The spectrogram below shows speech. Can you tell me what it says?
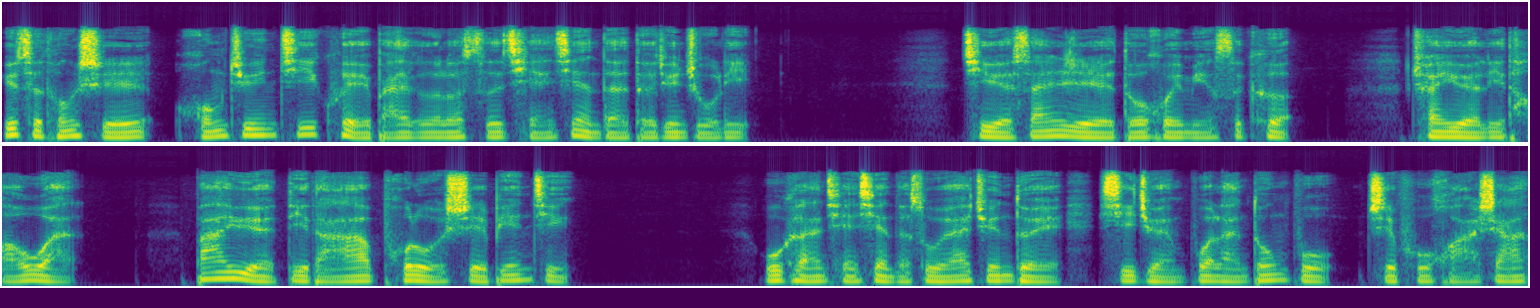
与此同时，红军击溃白俄罗斯前线的德军主力。七月三日夺回明斯克，穿越立陶宛，八月抵达普鲁士边境。乌克兰前线的苏维埃军队席卷波兰东部，直扑华沙。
